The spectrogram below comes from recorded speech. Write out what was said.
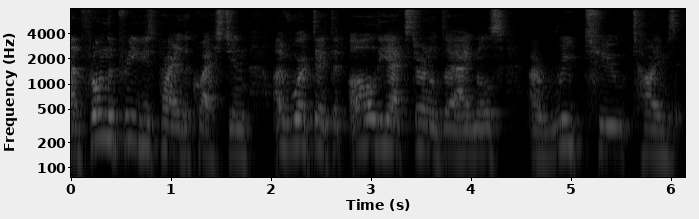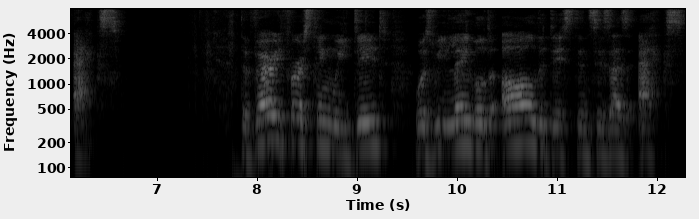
And from the previous part of the question, I've worked out that all the external diagonals are root 2 times x. The very first thing we did was we labelled all the distances as x.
